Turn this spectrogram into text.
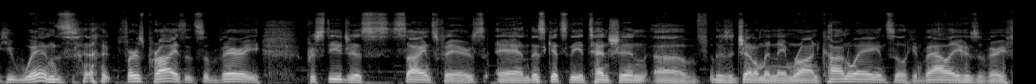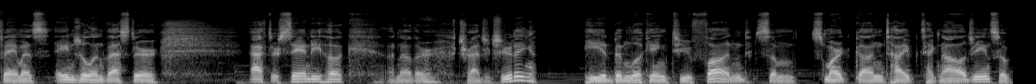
he wins first prize at some very prestigious science fairs and this gets the attention of there's a gentleman named ron conway in silicon valley who's a very famous angel investor. After sandy hook another tragic shooting he had been looking to fund some smart gun type technology. And so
